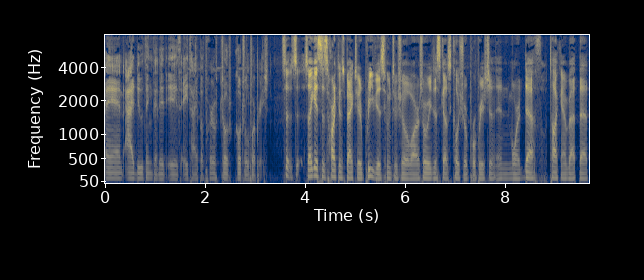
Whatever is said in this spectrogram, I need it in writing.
and I do think that it is a type of cultural cultural appropriation. So, so, so I guess this harkens back to a previous Junto show of ours where we discussed cultural appropriation in more depth, talking about that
